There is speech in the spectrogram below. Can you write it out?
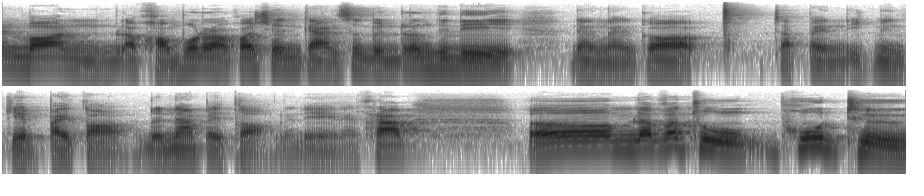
นบอลและของพวกเราก็เช่นกัน ซึ่งเป็นเรื่องที่ดี ดังนั้นก็จะเป็นอีกหนึ่งเกมไปต่อเดินหน้าไปต่อนั่นเองนะครับ เอิมแล้วก็ถูกพูดถึง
